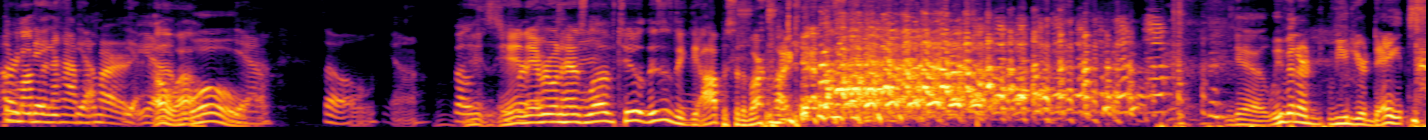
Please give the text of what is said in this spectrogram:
A 30 month days and a half yeah, apart. Yeah. Yeah. Oh wow! Whoa. Yeah. So Yeah. Both And, and everyone has love too. This is the, the opposite of our podcast. Yeah, we've interviewed your dates.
